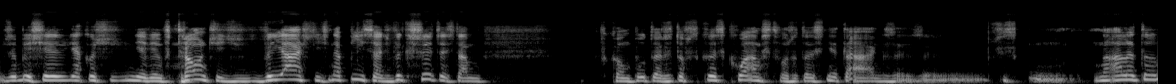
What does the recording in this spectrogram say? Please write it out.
żeby się jakoś, nie wiem, wtrącić, wyjaśnić, napisać, wykrzyczeć tam w komputer, że to wszystko jest kłamstwo, że to jest nie tak, że, że wszystko... no ale to,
